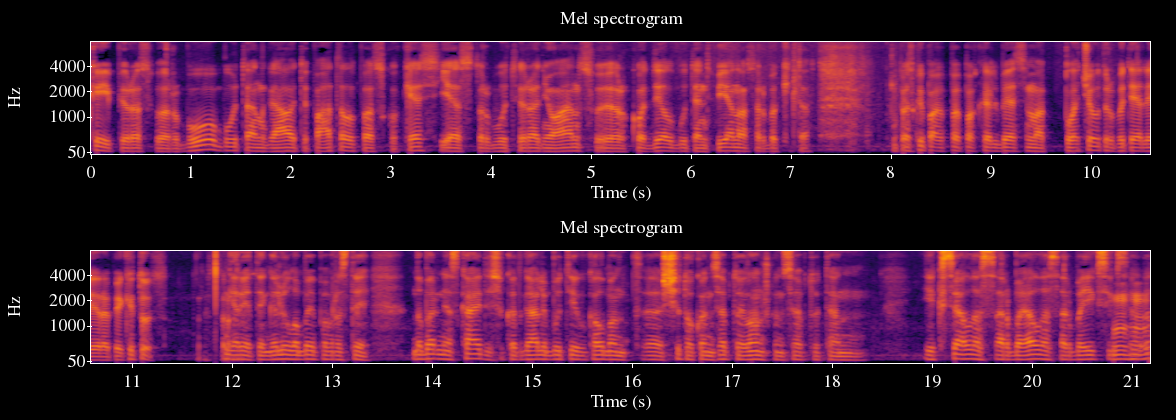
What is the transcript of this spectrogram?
kaip yra svarbu būtent gauti patalpas kokias jas turbūt yra niuansų ir kodėl būtent vienos arba kitos paskui pa pa pakalbėsim plačiau truputėlį ir apie kitus Gerai, tai galiu labai paprastai. Dabar neskaidysiu, kad gali būti, jeigu kalbant e, šito koncepto, įlanš konceptų, ten XL arba L arba XXL, mhm.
